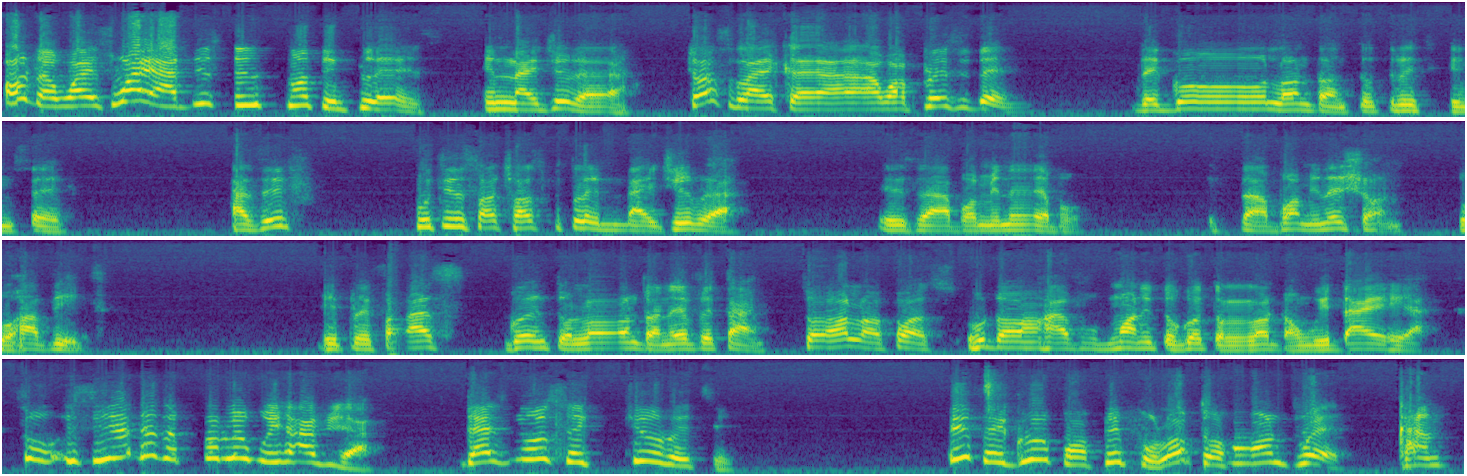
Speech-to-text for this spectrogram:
Otherwise, why are these things not in place in Nigeria? Just like uh, our president, they go London to treat himself, as if putting such hospital in Nigeria is abominable. It's an abomination to have it. He prefers going to London every time. So all of us who don't have money to go to London, we die here. So you see, that's a problem we have here. There's no security. If a group of people, up to 100, can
